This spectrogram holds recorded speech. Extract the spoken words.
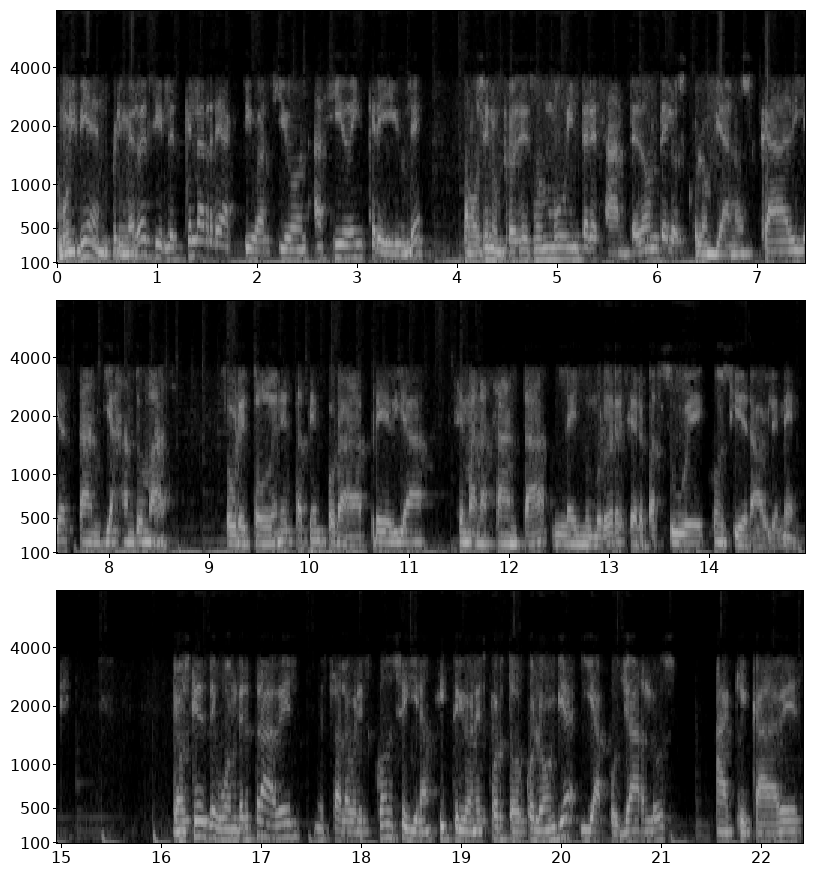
Muy bien, primero decirles que la reactivación ha sido increíble. Estamos en un proceso muy interesante donde los colombianos cada día están viajando más, sobre todo en esta temporada previa Semana Santa, el número de reservas sube considerablemente. Vemos que desde Wonder Travel nuestra labor es conseguir anfitriones por todo Colombia y apoyarlos a que cada vez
